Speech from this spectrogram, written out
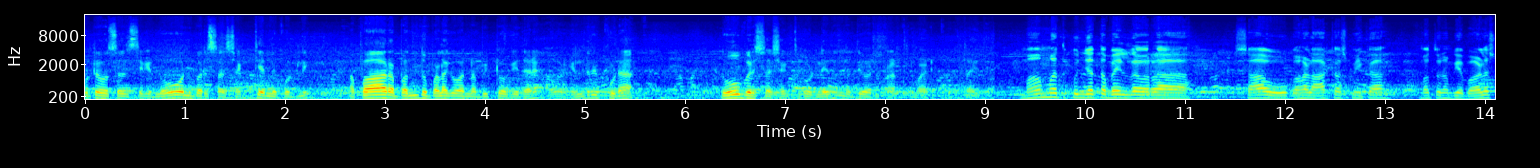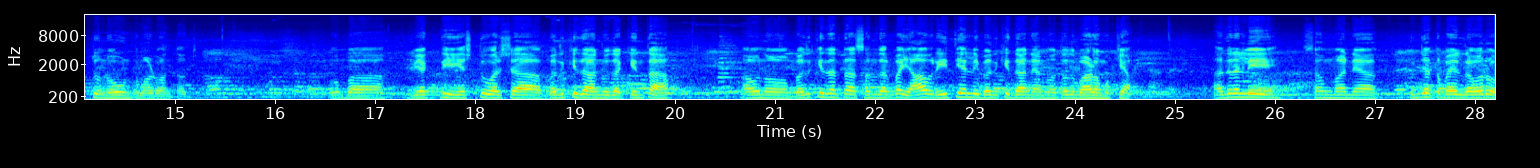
ಕುಟುಂಬ ಸದಸ್ಯರಿಗೆ ನೋವನ್ನು ಭರಿಸೋ ಶಕ್ತಿಯನ್ನು ಕೊಡಲಿ. ಅಪಾರ ಬಂಧು ಬಳಗವನ್ನು ಬಿಟ್ಟು ಹೋಗಿದ್ದಾರೆ. ಅವರಿಗೆಲ್ಲರಿಗೂ ಕೂಡ ನೋವು ಭರಿಸೋ ಶಕ್ತಿ ಕೊಡಲಿ ಎಂದು ದೇವರನ್ನು ಪ್ರಾರ್ಥನೆ ಮಾಡಿ ಕೊಡ್ತಾ ಇದೆ. ಮೊಹಮ್ಮದ್ ಕುಂಜತ್ತ ಬೈಲ್ರವರ ಸಾವು ಬಹಳ ಆಕಸ್ಮಿಕ ಮತ್ತು ನಮಗೆ ಬಹಳಷ್ಟು ನೋವುಂಟು ಮಾಡುವಂಥದ್ದು. ಒಬ್ಬ ವ್ಯಕ್ತಿ ಎಷ್ಟು ವರ್ಷ ಬದುಕಿದ ಅನ್ನೋದಕ್ಕಿಂತ ಅವನು ಬದುಕಿದಂಥ ಸಂದರ್ಭ ಯಾವ ರೀತಿಯಲ್ಲಿ ಬದುಕಿದ್ದಾನೆ ಅನ್ನುವಂಥದ್ದು ಬಹಳ ಮುಖ್ಯ. ಅದರಲ್ಲಿ ಸಾಮಾನ್ಯ ಕುಂಜತ್ತ ಬೈಲ್ರವರು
